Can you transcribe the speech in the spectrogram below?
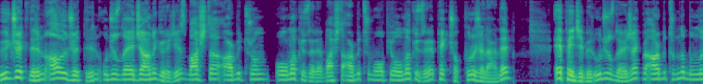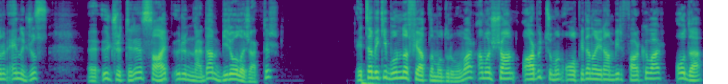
ücretlerin, ağ ücretlerin ucuzlayacağını göreceğiz. Başta Arbitrum olmak üzere, başta Arbitrum OP olmak üzere pek çok projelerde epeyce bir ucuzlayacak ve Arbitrum da bunların en ucuz e, ücretlerine sahip ürünlerden biri olacaktır. E tabii ki bunun da fiyatlama durumu var ama şu an Arbitrum'un OP'den ayıran bir farkı var. O da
